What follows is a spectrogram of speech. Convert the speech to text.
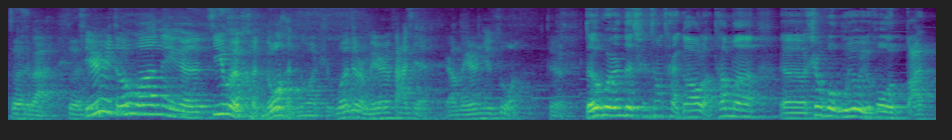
对是吧？对其实德国那个机会很多很多，只不过就是没人发现，然后没人去做。对德国人的情商太高了，他们呃生活无忧以后，把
